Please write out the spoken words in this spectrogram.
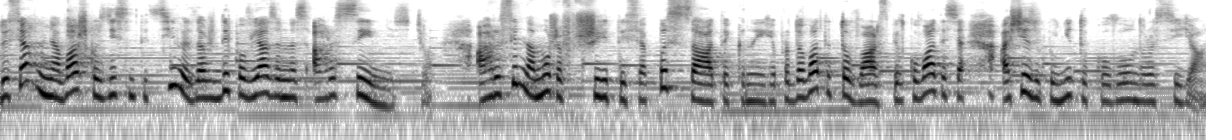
Досягнення важко здійснити цілі завжди пов'язане з агресивністю. Агресивна може вчитися, писати книги, продавати товар, спілкуватися, а ще зупинити колону росіян.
